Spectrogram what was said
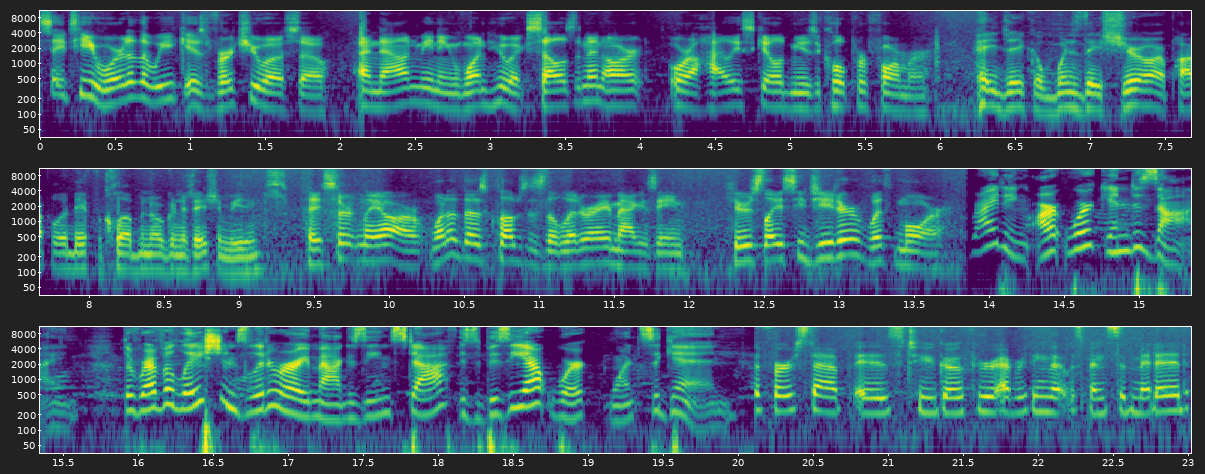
SAT word of the week is virtuoso, a noun meaning one who excels in an art or a highly skilled musical performer. Hey Jacob, Wednesdays sure are a popular day for club and organization meetings. They certainly are. One of those clubs is the Literary Magazine. Here's Lacey Jeter with more. Writing, artwork, and design. The Revelations Literary Magazine staff is busy at work once again. The first step is to go through everything that has been submitted,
